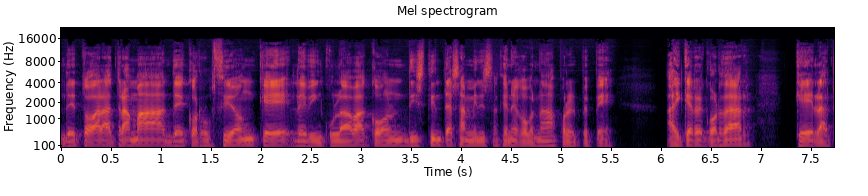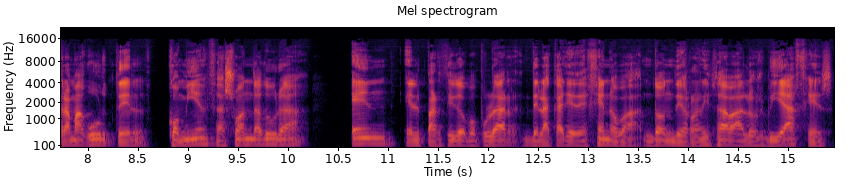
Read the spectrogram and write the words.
de toda la trama de corrupción que le vinculaba con distintas administraciones gobernadas por el PP. Hay que recordar que la trama Gürtel comienza su andadura en el Partido Popular de la calle de Génova, donde organizaba los viajes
